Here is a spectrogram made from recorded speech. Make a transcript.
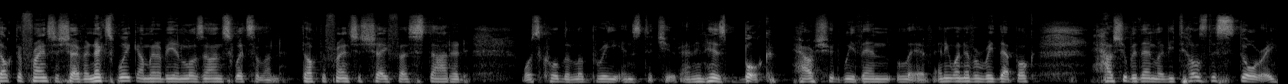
Dr. Francis Schaeffer. Next week, I'm going to be in Lausanne, Switzerland. Dr. Francis Schaeffer started what's called the L'Abri Institute. And in his book, How Should We Then Live? Anyone ever read that book? How Should We Then Live? He tells this story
